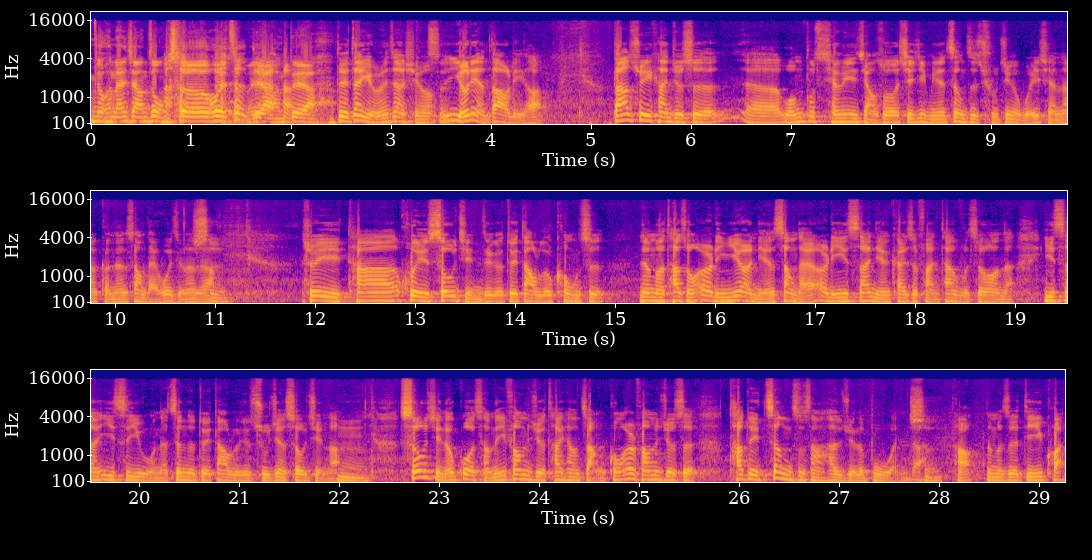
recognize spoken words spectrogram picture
那很难想这种车会怎么样？对啊，对，但有人这样形容，有点道理哈。大家注意看，就是呃，我们不是前面也讲说习近平的政治处境有危险呢，可能上台会怎么样？所以他会收紧这个对大陆的控制。那么他从二零一二年上台，二零一三年开始反贪腐之后呢，一三一四一五呢，真的对大陆就逐渐收紧了。嗯，收紧的过程呢，一方面就是他想掌控，二方面就是他对政治上他是觉得不稳的。是好，那么这是第一块。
